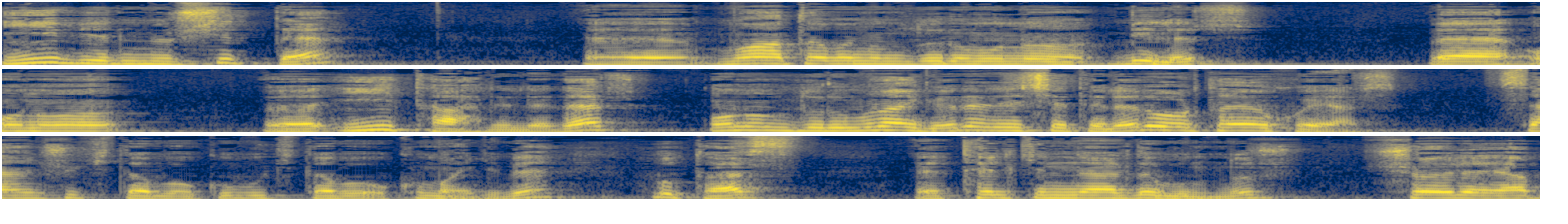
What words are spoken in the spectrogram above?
İyi bir mürşit de e, muhatabının durumunu bilir ve onu e, iyi tahlil eder. Onun durumuna göre reçeteleri ortaya koyar. Sen şu kitabı oku, bu kitabı okuma gibi bu tarz e, telkinlerde bulunur. Şöyle yap,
